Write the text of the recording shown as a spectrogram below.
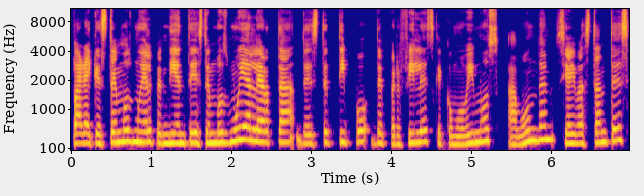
para que estemos muy al pendiente y estemos muy alerta de este tipo de perfiles que como vimos abundan, si hay bastantes,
